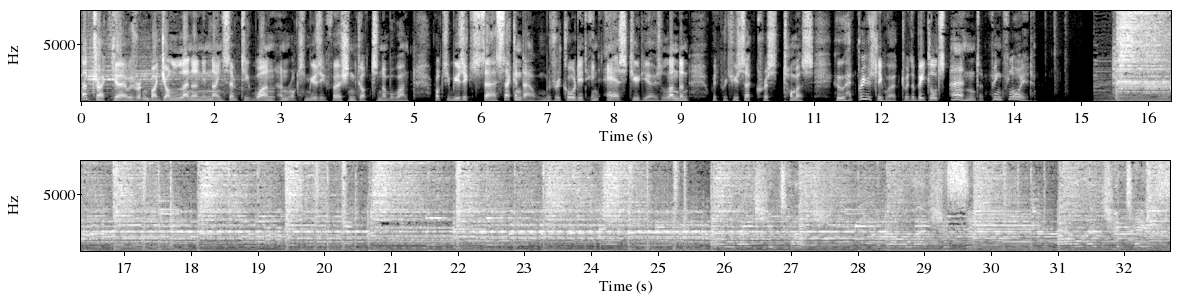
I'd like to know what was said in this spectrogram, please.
That track uh, was written by John Lennon in 1971 and Roxy Music version got to number one. Roxy Music's uh, second album was recorded in Air Studios, London, with producer Chris Thomas, who had previously worked with the Beatles and Pink Floyd. taste.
